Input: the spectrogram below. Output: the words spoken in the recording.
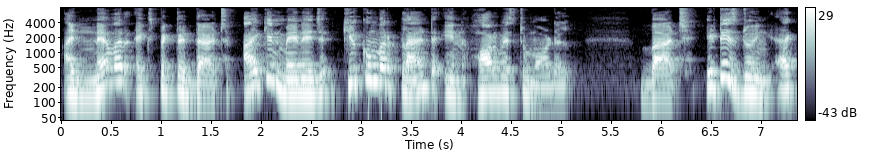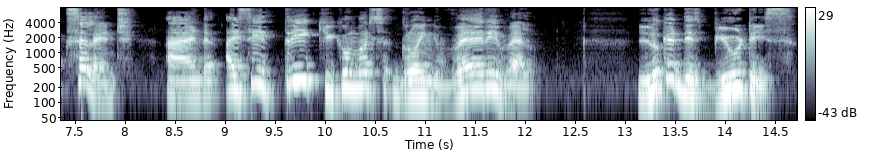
I never expected that I can manage cucumber plant in harvest model. But it is doing excellent and I see three cucumbers growing very well. Look at these beauties.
